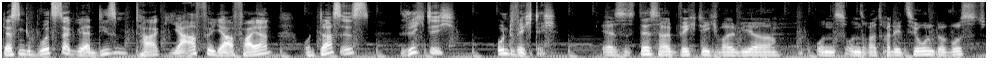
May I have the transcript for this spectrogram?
dessen Geburtstag wir an diesem Tag Jahr für Jahr feiern. Und das ist richtig und wichtig. Es ist deshalb wichtig, weil wir uns unserer Tradition bewusst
